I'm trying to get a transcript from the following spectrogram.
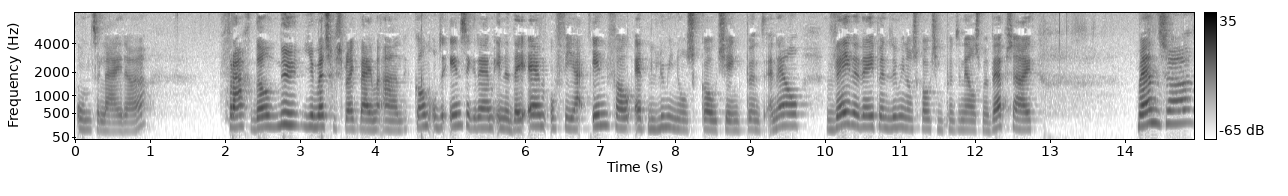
om te leiden. Vraag dan nu je matchgesprek bij me aan. Kan op de Instagram, in de DM of via info.luminoscoaching.nl www.luminoscoaching.nl is mijn website. Mensen,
